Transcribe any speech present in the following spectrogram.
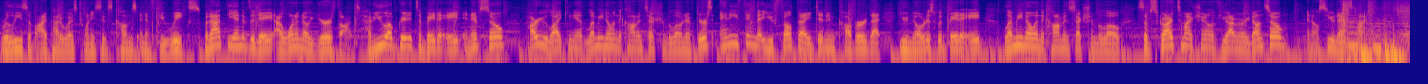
release of iPadOS 26 comes in a few weeks. But at the end of the day, I want to know your thoughts. Have you upgraded to Beta 8? And if so, how are you liking it? Let me know in the comment section below. And if there's anything that you felt that I didn't cover that you noticed with Beta 8, let me know in the comment section below. Subscribe to my channel if you haven't already done so, and I'll see you next time.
